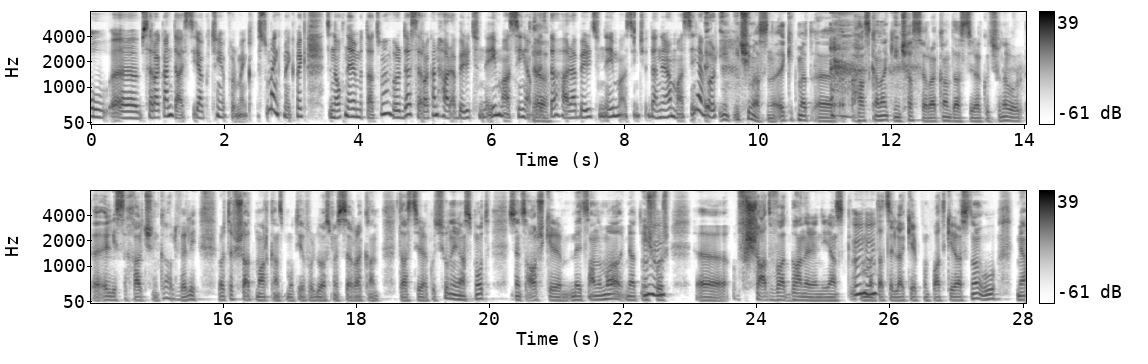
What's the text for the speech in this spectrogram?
ու սեռական դաստիարակություն երբ որ մենք ասում ենք մեկ-մեկ ծնողները մտածում են որ դա սեռական հարաբերությունների մասին է բայց դա հարաբերությունների մասին չէ դա նրա մասին է որ ինչի մասին է եկեք մի հատ հասկանանք ինչա սեռական դաստիարակությունը որ էլի սխալ չընկալվի էլի որովհետև շատ մարդկանց մոտ երբ որ դու ասում ես սեռական դաստիարակություն իրանց մոտ sense աշկերը մեծանում է մի հատ ինչ որ շատ վատ բաներ են իրանց մտածելակերպում պատկերացնում ու մի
